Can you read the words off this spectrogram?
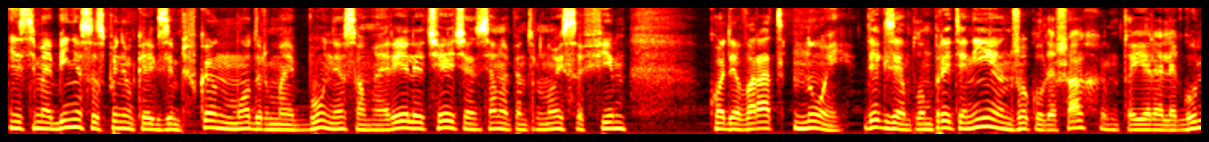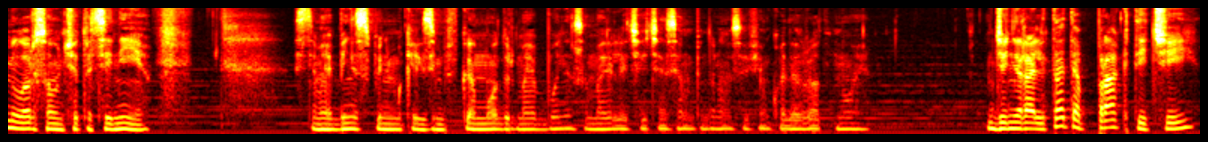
Este mai bine să spunem că exemplificăm în moduri mai bune sau mai rele ceea ce înseamnă pentru noi să fim cu adevărat noi. De exemplu, în prietenie, în jocul de șah, în tăierea legumilor sau în cetățenie. Este mai bine să spunem că exemplificăm moduri mai bune sau mai rele ceea ce înseamnă pentru noi să fim cu adevărat noi. Generalitatea practicii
